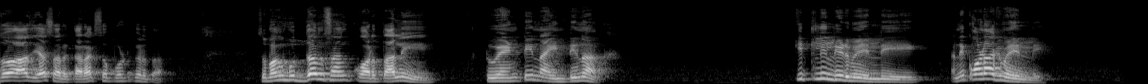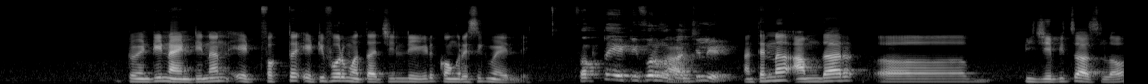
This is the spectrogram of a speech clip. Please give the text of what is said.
जो आज ह्या सरकाराक सपोर्ट करता. सो म्हाका मुद्दम सांग कोर्ताली ट्वेंटी नायन्टिनाक कितली लीड मेळिल्ली आनी कोणाक मेळिल्ली? ट्वेंटी नायन्टिनान एट फक्त एटी फोर मताची लीड काँग्रेसीक मेळिल्ली. फक्त एटी फोर मतांची लीड. आनी तेन्ना आमदार बी जे पीचो आसलो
